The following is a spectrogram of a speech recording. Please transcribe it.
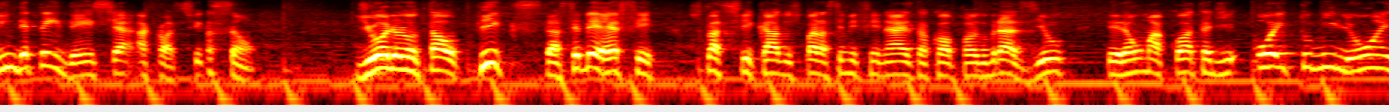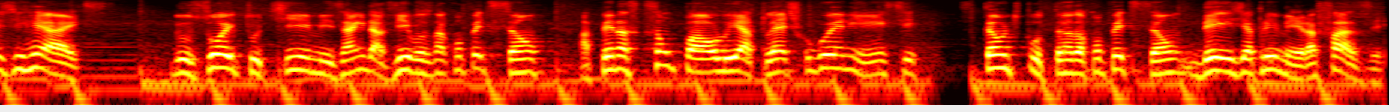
Independência, a classificação. De olho no tal Pix da CBF, os classificados para as semifinais da Copa do Brasil terão uma cota de 8 milhões de reais. Dos oito times ainda vivos na competição, apenas São Paulo e Atlético Goianiense estão disputando a competição desde a primeira fase.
